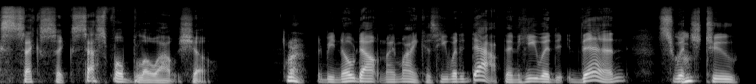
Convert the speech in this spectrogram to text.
successful blowout show. Right. There'd be no doubt in my mind because he would adapt and he would then mm-hmm. switch to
